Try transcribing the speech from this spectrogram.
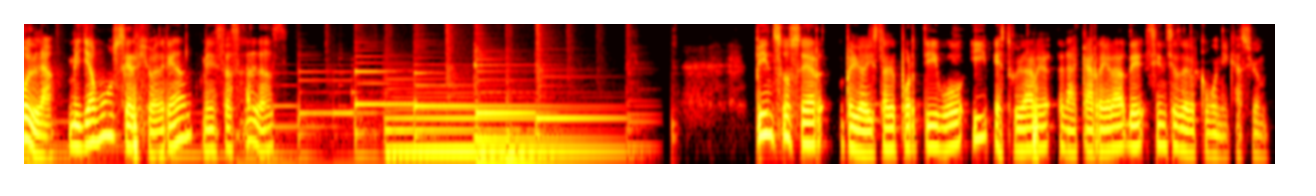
Hola, me llamo Sergio Adrián Mesa Salas. Pienso ser periodista deportivo y estudiar la carrera de Ciencias de la Comunicación.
